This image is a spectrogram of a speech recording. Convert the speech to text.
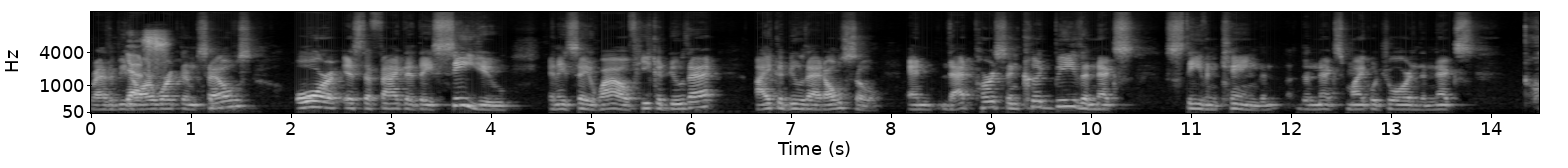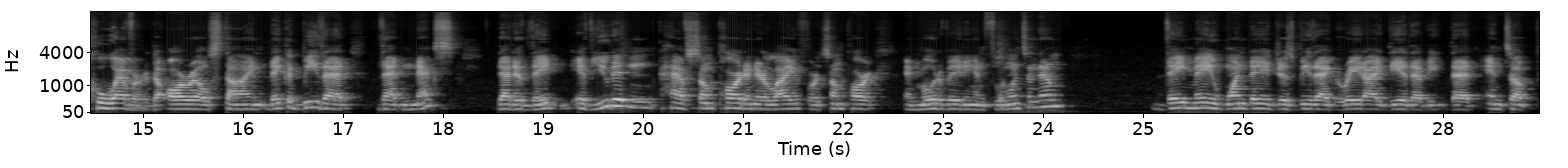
Rather be yes. the artwork themselves or it's the fact that they see you and they say, wow, if he could do that, I could do that also. And that person could be the next Stephen King, the, the next Michael Jordan, the next whoever, the R.L. Stine. They could be that that next that if they if you didn't have some part in their life or some part in motivating influence in them, they may one day just be that great idea that be that ends up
